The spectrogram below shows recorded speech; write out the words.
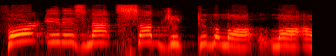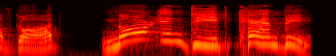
For it is not subject to the law, law of God, nor indeed can be.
